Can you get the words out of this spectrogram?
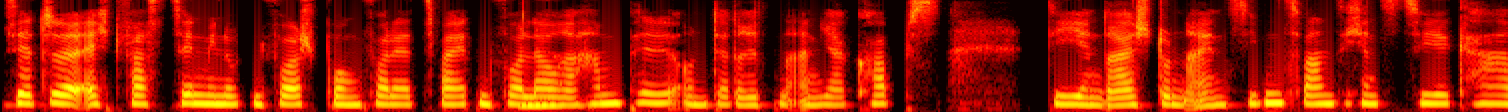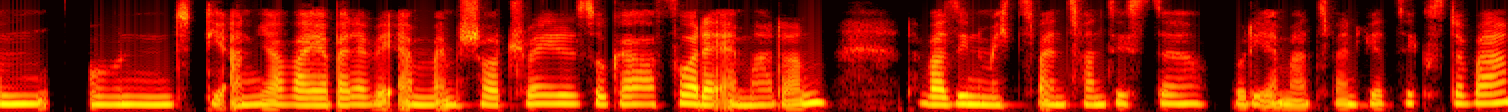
Sie hatte echt fast zehn Minuten Vorsprung vor der zweiten, vor Ja. Laura Hampel und der dritten Anja Kops, die in drei Stunden 1,27 ins Ziel kamen. Und die Anja war ja bei der WM im Short Trail sogar vor der Emma dann. Da war sie nämlich 22., wo die Emma 42. war.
